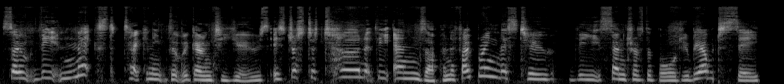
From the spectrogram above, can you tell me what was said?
So the next technique that we're going to use is just to turn the ends up. And if I bring this to the centre of the board, you'll be able to see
